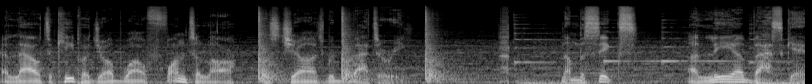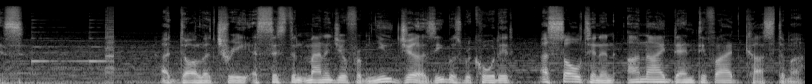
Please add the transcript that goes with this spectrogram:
allowed to keep her job while Fontalar was charged with battery. Number 6. Aaliyah Vasquez. A Dollar Tree assistant manager from New Jersey was recorded assaulting an unidentified customer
